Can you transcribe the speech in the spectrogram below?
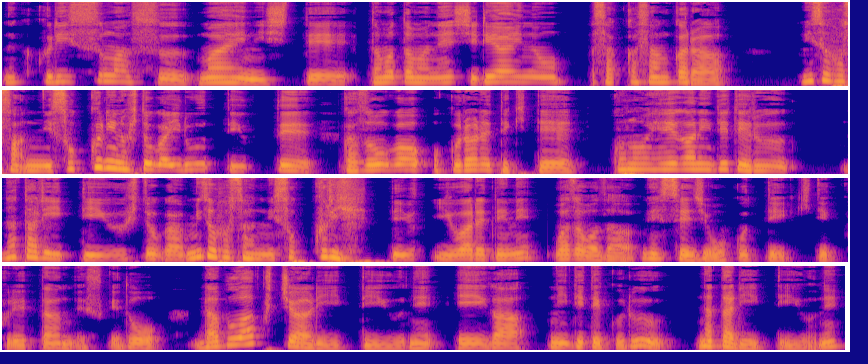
なんかクリスマス前にして、たまたまね、知り合いの作家さんから、みずほさんにそっくりの人がいるって言って、画像が送られてきて、この映画に出てるナタリーっていう人がみずほさんにそっくりって言われてね、わざわざメッセージを送ってきてくれたんですけど、ラブアクチュアリーっていうね、映画に出てくるナタリーっていうね、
